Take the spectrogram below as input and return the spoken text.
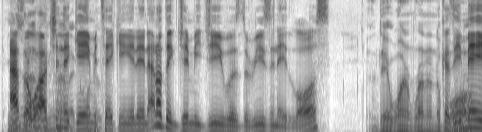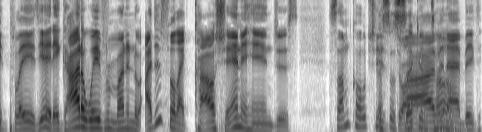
He's after not- watching the game and taking it in, I don't think Jimmy G was the reason they lost they weren't running the ball. because he made plays. Yeah, they got away from running. The, I just feel like Kyle Shanahan just. Some coaches That's thrive in that big.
